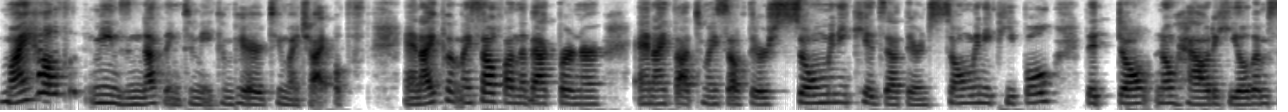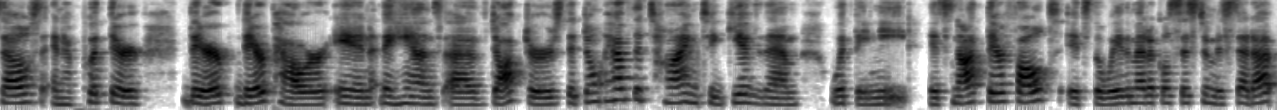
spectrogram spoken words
my health means nothing to me compared to my child's. And I put myself on the back burner and I thought to myself, there are so many kids out there and so many people that don't know how to heal themselves and have put their their their power in the hands of doctors that don't have the time to give them what they need. It's not their fault. It's the way the medical system is set up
